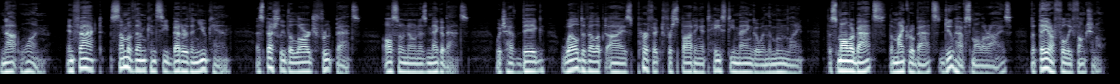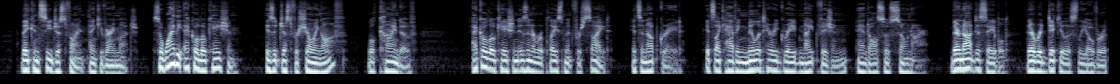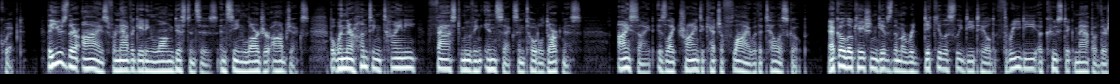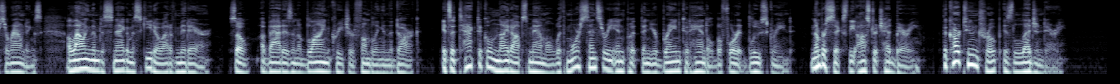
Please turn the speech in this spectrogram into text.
Not one. In fact, some of them can see better than you can, especially the large fruit bats, also known as megabats, which have big, well-developed eyes perfect for spotting a tasty mango in the moonlight. The smaller bats, the microbats, do have smaller eyes, but they are fully functional. They can see just fine, thank you very much. So why the echolocation? Is it just for showing off? Well, kind of. Echolocation isn't a replacement for sight, it's an upgrade. It's like having military-grade night vision and also sonar. They're not disabled. They're ridiculously over-equipped. They use their eyes for navigating long distances and seeing larger objects, but when they're hunting tiny, fast-moving insects in total darkness, eyesight is like trying to catch a fly with a telescope. Echolocation gives them a ridiculously detailed 3D acoustic map of their surroundings, allowing them to snag a mosquito out of midair. So, a bat isn't a blind creature fumbling in the dark. It's a tactical night ops mammal with more sensory input than your brain could handle before it blue screened. Number 6. The Ostrich Head-Bury. The cartoon trope is legendary.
